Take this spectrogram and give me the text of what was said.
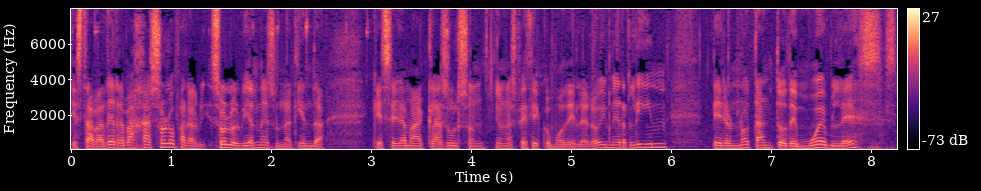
que estaba de rebaja solo para el, solo el viernes una tienda que se llama Class Ulson, una especie como de Leroy Merlin, pero no tanto de muebles.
